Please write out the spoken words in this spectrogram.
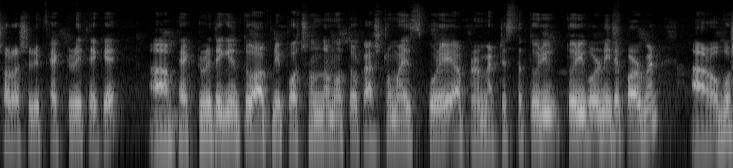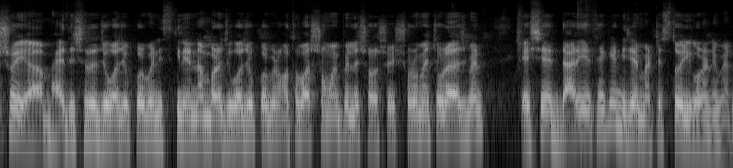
সরাসরি ফ্যাক্টরি থেকে ফ্যাক্টরিতে কিন্তু আপনি পছন্দ মতো কাস্টমাইজ করে আপনার ম্যাট্রেসটা তৈরি তৈরি করে নিতে পারবেন। আর অবশ্যই ভাইদের সাথে যোগাযোগ করবেন স্ক্রিনের নাম্বারে যোগাযোগ করবেন অথবা সময় পেলে সরাসরি শোরুমে চলে আসবেন এসে দাঁড়িয়ে থেকে নিজের ম্যাট্রেস তৈরি করে নেবেন।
